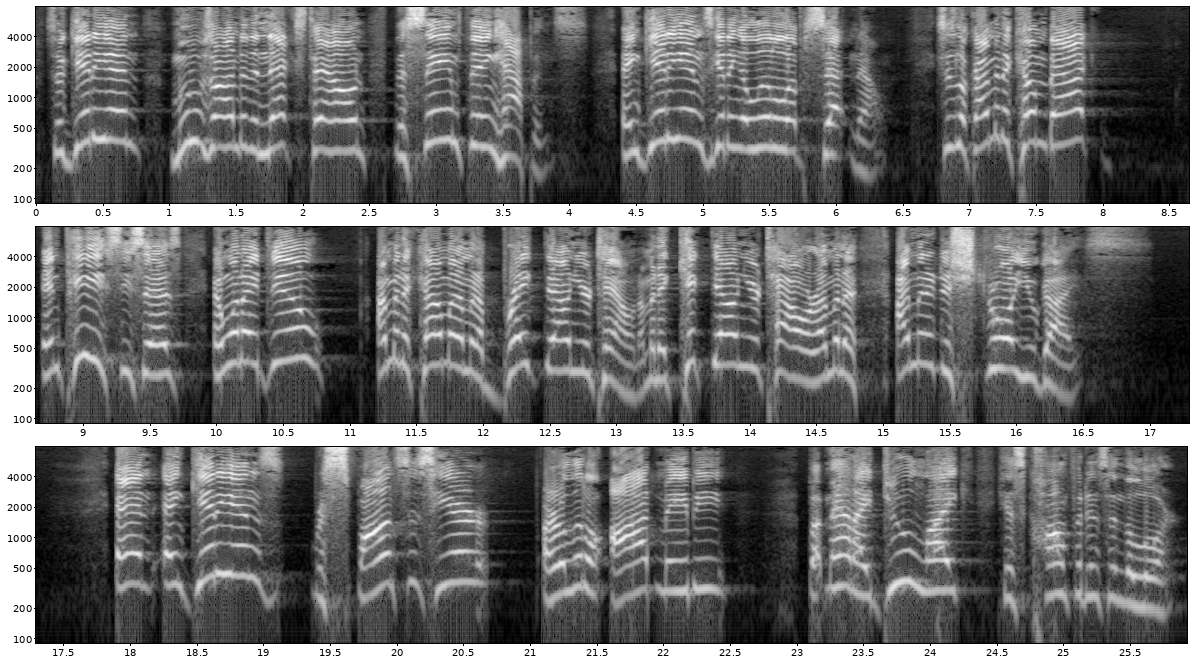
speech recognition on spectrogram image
So Gideon moves on to the next town. The same thing happens. And Gideon's getting a little upset now. He says, Look, I'm going to come back in peace, he says. And when I do, I'm going to come and I'm going to break down your town. I'm going to kick down your tower. I'm going to, I'm going to destroy you guys. And, and Gideon's responses here are a little odd, maybe. But man, I do like his confidence in the Lord.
